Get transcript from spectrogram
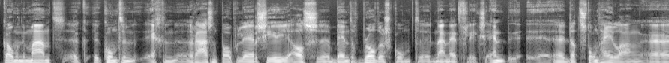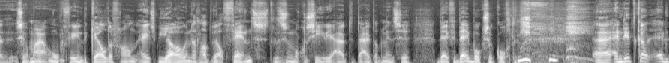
komende maand eh, eh, komt een echt een razend populaire serie als eh, Band of Brothers komt naar Netflix. En dat stond heel lang, zeg maar ongeveer in de kelder van HBO. En dat had wel fans. Dat is nog een serie uit de tijd dat mensen DVD-boxen kochten. Eh, en dit kan, er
